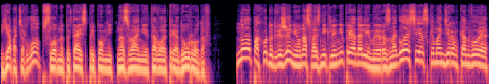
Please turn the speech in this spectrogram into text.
Я потер лоб, словно пытаясь припомнить название того отряда уродов. Но по ходу движения у нас возникли непреодолимые разногласия с командиром конвоя,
